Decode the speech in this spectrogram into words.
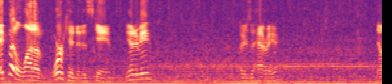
They put a lot of work into this game. You know what I mean? Oh, there's a hat right here. No.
